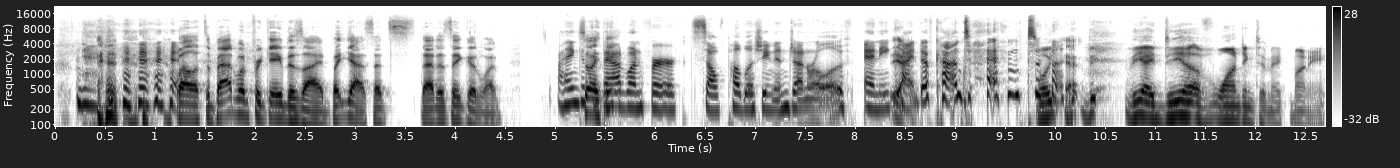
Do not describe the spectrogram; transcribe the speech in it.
well, it's a bad one for game design, but yes, that's that is a good one. I think it's So a I think- bad one for self-publishing in general of any Yeah. kind of content. Well, the, the idea of wanting to make money.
